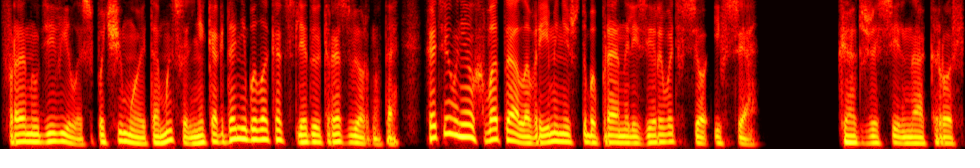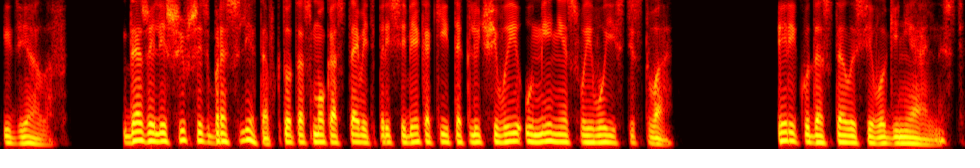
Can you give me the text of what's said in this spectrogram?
Фран удивилась, почему эта мысль никогда не была как следует развернута, хотя у нее хватало времени, чтобы проанализировать все и вся. Как же сильна кровь идеалов. Даже лишившись браслетов, кто-то смог оставить при себе какие-то ключевые умения своего естества. Эрику досталась его гениальность.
